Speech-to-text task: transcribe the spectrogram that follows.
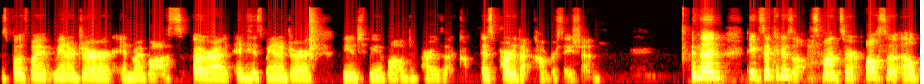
was both my manager and my boss, or uh, and his manager needed to be involved in part of that as part of that conversation. And then the executive sponsor also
